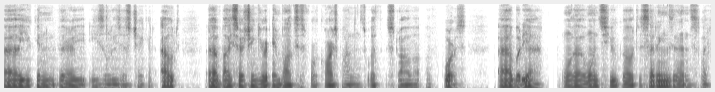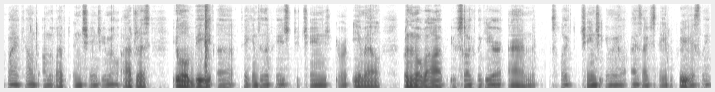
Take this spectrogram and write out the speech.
uh, you can very easily just check it out uh, by searching your inboxes for correspondence with Strava, of course. Uh, but yeah, uh, once you go to settings and select my account on the left and change email address, you will be uh, taken to the page to change your email. From the mobile app, you select the gear and select change email as I've stated previously.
